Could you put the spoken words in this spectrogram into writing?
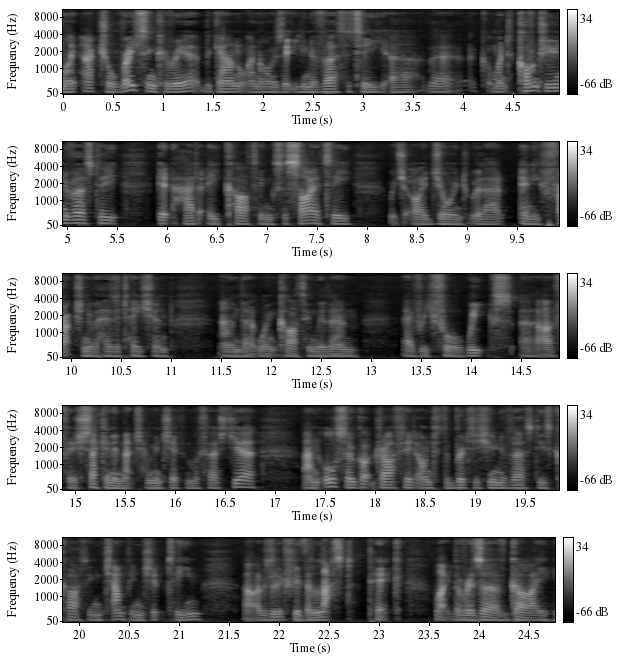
My actual racing career began when I was at university. Uh, the, went to Coventry University. It had a karting society, which I joined without any fraction of a hesitation and uh, went karting with them every four weeks. Uh, I finished second in that championship in my first year and also got drafted onto the British University's karting championship team. Uh, I was literally the last pick like the reserve guy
